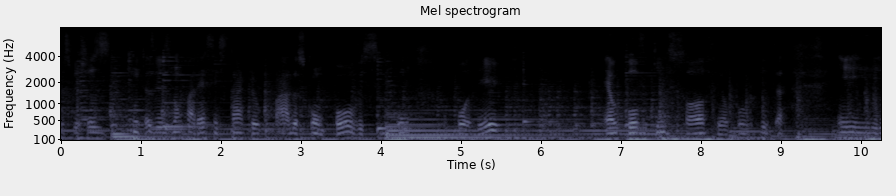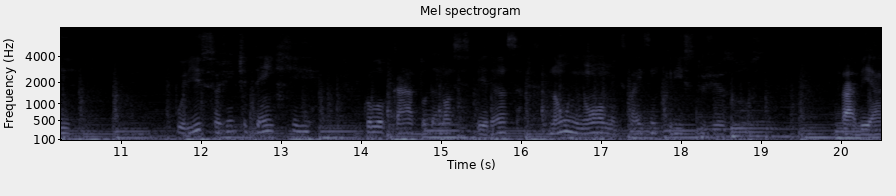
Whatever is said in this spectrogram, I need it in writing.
as pessoas muitas vezes não parecem estar preocupadas com o povo e sim com o poder. É o povo quem sofre, é o povo que tá. E por isso a gente tem que colocar toda a nossa esperança não em homens, mas em Cristo Jesus. Sabe, a,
